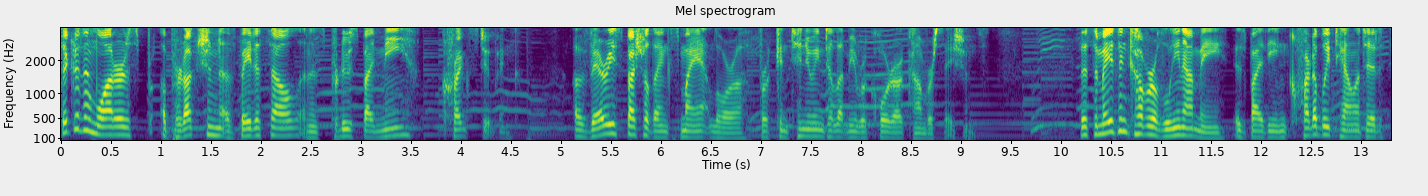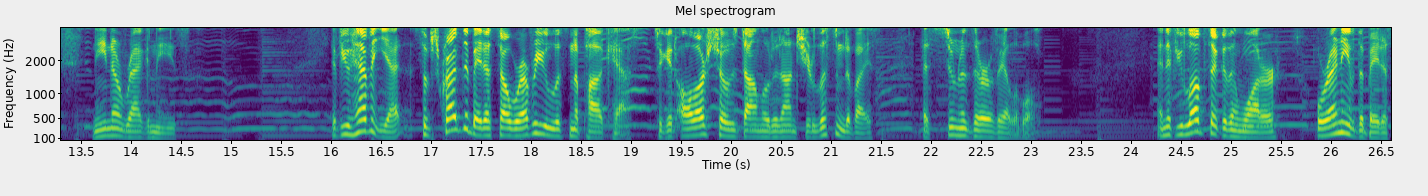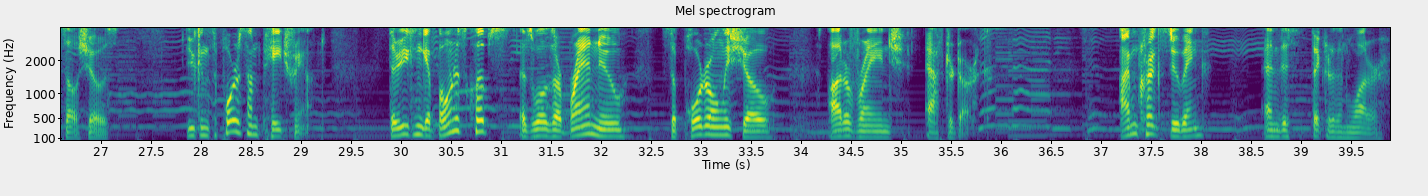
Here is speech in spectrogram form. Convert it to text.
Thicker Than Water is a production of Beta Cell and is produced by me, Craig Stubing. A very special thanks to my Aunt Laura for continuing to let me record our conversations. This amazing cover of Lean on Me is by the incredibly talented Nina Raganese. If you haven't yet, subscribe to Beta Cell wherever you listen to podcasts to get all our shows downloaded onto your listening device as soon as they're available. And if you love Thicker Than Water, or any of the Beta Cell shows, you can support us on Patreon. There you can get bonus clips as well as our brand new supporter only show, Out of Range After Dark. I'm Craig Stubing, and this is Thicker Than Water.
